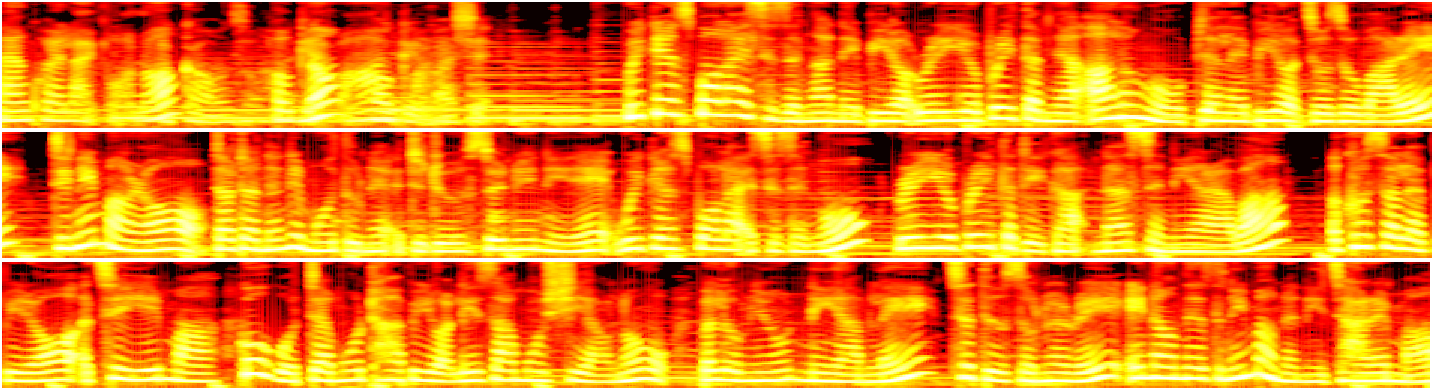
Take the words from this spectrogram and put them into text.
လမ်းခွဲလိုက်ပေါ့နော်အကောင်းဆုံးဟုတ်ကဲ့နော်ပါဟုတ်ကဲ့ပါရှင် Weekend Spotlight Season ကနေပြီးတော့ Radio ပရိသတ်များအားလုံးကိုပြန်လည်ပြီးတော့ကြိုဆိုပါရစေ။ဒီနေ့မှာတော့ဒေါက်တာနန်းနေမိုးသူနဲ့အတူတူဆွေးနွေးနေတဲ့ Weekend Spotlight Season ကို Radio ပရိသတ်တွေကနားဆင်နေရတာပါ။အခုဆက်လက်ပြီးတော့အခြေရေးမှာကိုယ့်ကိုတန်ဖိုးထားပြီးတော့လေးစားမှုရှိအောင်လို့ဘယ်လိုမျိုးနေရမလဲ။ချစ်သူစုံတွေတွေအိမ်အောင်တဲ့ဇနီးမောင်နှံနေကြတဲ့မှာ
